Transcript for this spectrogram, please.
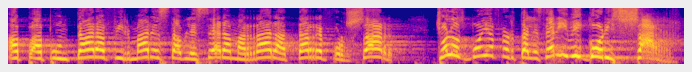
apuntar, a firmar, establecer, amarrar, atar, reforzar. Yo los voy a fortalecer y vigorizar.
